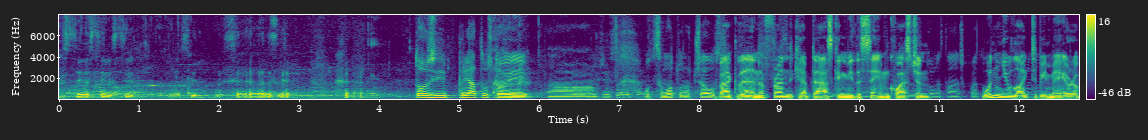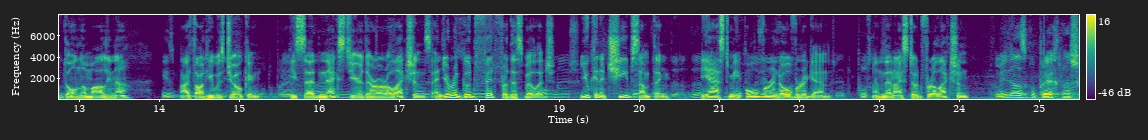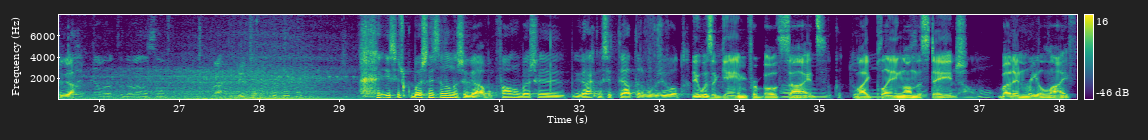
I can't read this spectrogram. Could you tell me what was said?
Стига, стига, стига. Мерси, мерси, мерси. Този приятел, той а, от самото начало... Back then, a friend kept asking me the same question Wouldn't you like to be mayor of Dolna Malina? I thought he was joking. He said, Next year there are elections, and you're a good fit for this village. You can achieve something. He asked me over and over again. And then I stood for election. И всичко беше наистина на шега. Буквално беше, играхме си театър в живота. It was a game for both sides, like playing on the stage, but in real life.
